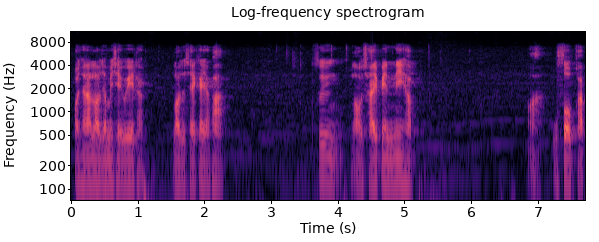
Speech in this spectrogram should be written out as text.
เพราะฉะนั้นเราจะไม่ใช้เวทครับ เราจะใช้กายภาพ ซึ่งเราใช้เป็นนี่ครับ อุซบครับ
